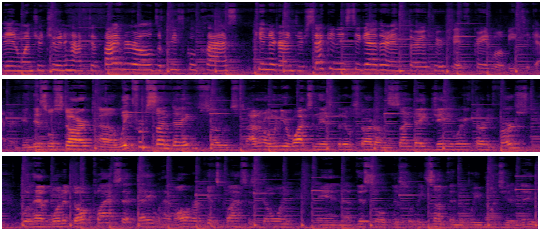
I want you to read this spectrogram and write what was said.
Then, once you're two and a half to five year olds, a preschool class. Kindergarten through second is together, and third through fifth grade will be together. and this will start a week from Sunday. So it's, I don't know when you're watching this, but it'll start on Sunday, January 31st. We'll have one adult class that day. We'll have all of our kids' classes going, and uh, this will this will be something that we want you to do.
